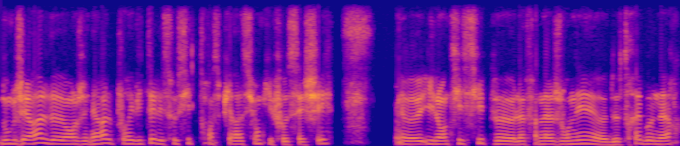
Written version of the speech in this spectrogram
Donc Gérald, en général, pour éviter les soucis de transpiration qu'il faut sécher, euh, il anticipe la fin de la journée de très bonne heure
